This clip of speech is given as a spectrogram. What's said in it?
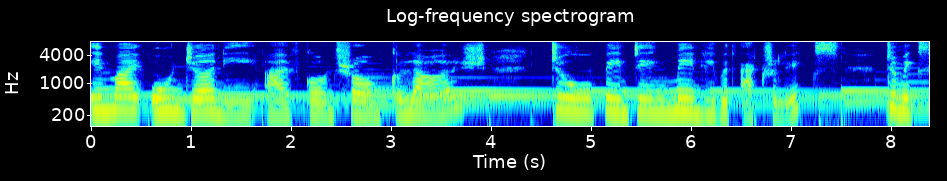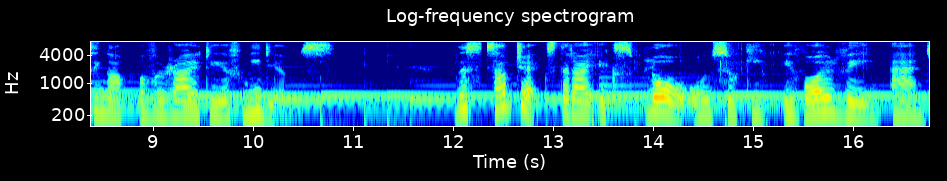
In my own journey, I've gone from collage to painting mainly with acrylics to mixing up a variety of mediums. The subjects that I explore also keep evolving and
